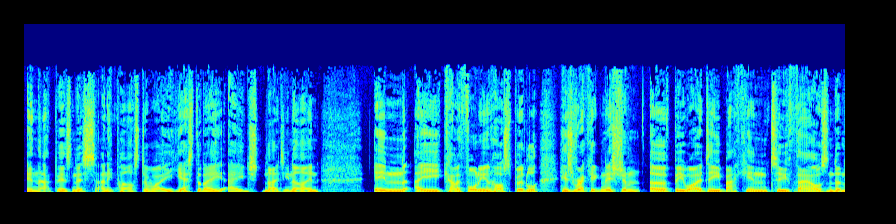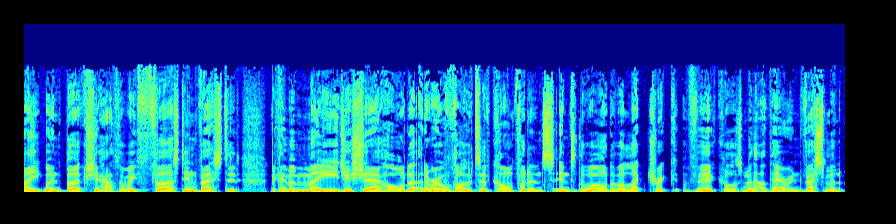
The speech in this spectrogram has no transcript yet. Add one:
in that business, and he passed away yesterday, aged 99, in a Californian hospital. His recognition of BYD back in 2008, when Berkshire Hathaway first invested, became a major shareholder and a real vote of confidence into the world of electric vehicles. And without their investment,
